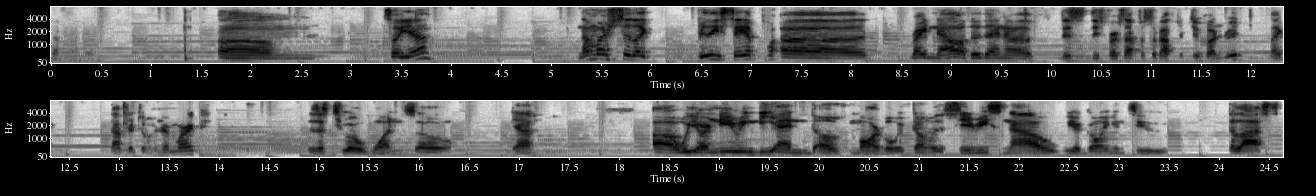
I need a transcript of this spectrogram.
Definitely does. Um, so yeah, not much to like really say up uh right now other than uh this this first episode after 200 like after 200 mark this is 201 so yeah. Uh we are nearing the end of marvel. We've done with the series. Now we are going into the last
